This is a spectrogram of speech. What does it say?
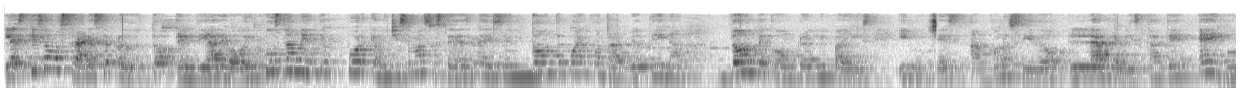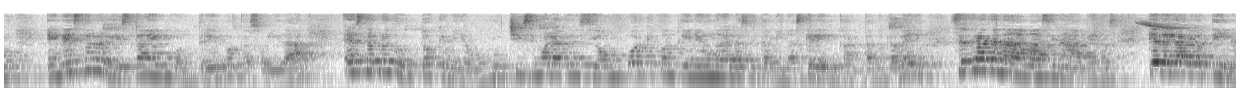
Les quise mostrar este producto el día de hoy justamente porque muchísimas de ustedes me dicen dónde puedo encontrar biotina, dónde compro en mi país y muchos han conocido la revista de Avon. En esta revista encontré por casualidad este producto que me llamó muchísimo la atención porque contiene una de las vitaminas que le encanta a mi cabello. Se trata nada más y nada menos que de la biotina.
